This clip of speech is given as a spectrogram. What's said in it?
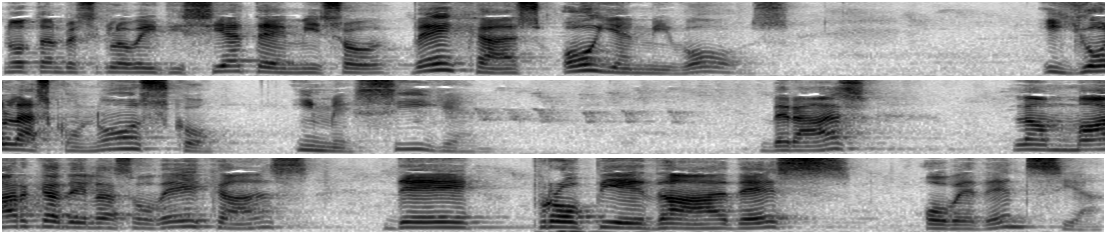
Nota en versículo 27, mis ovejas oyen mi voz y yo las conozco y me siguen. Verás, la marca de las ovejas de propiedades obediencia.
